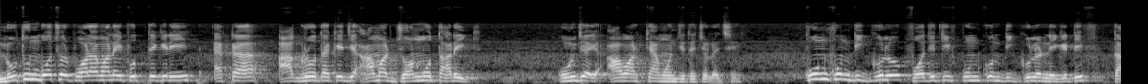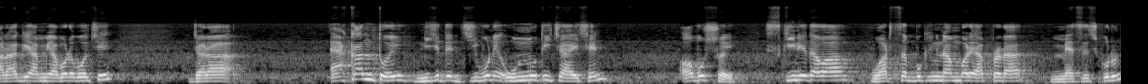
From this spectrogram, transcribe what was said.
নতুন বছর পড়া মানেই প্রত্যেকেরই একটা আগ্রহ থাকে যে আমার জন্ম তারিখ অনুযায়ী আমার কেমন যেতে চলেছে। কোন কোন দিকগুলো পজিটিভ কোন কোন দিকগুলো নেগেটিভ তার আগে আমি আবারও বলছি যারা একান্তই নিজেদের জীবনে উন্নতি চাইছেন, অবশ্যই স্ক্রিনে দেওয়া হোয়াটসঅ্যাপ বুকিং নাম্বারে আপনারা মেসেজ করুন।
